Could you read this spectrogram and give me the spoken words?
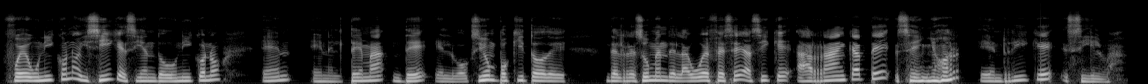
fue un ícono y sigue siendo un ícono en, en el tema del el boxeo. Un poquito de, del resumen de la UFC, así que arráncate, señor Enrique Silva.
